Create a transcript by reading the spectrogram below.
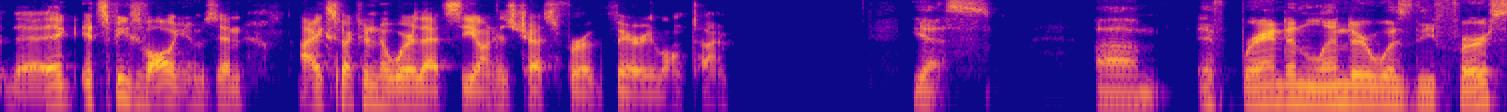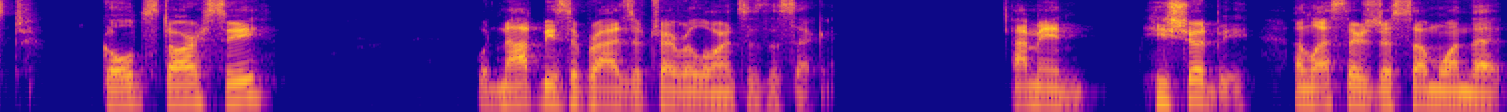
it, speaks volumes. And I expect him to wear that C on his chest for a very long time. Yes. Um, if Brandon Linder was the first Gold Star C, would not be surprised if Trevor Lawrence is the second. I mean, he should be, unless there's just someone that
